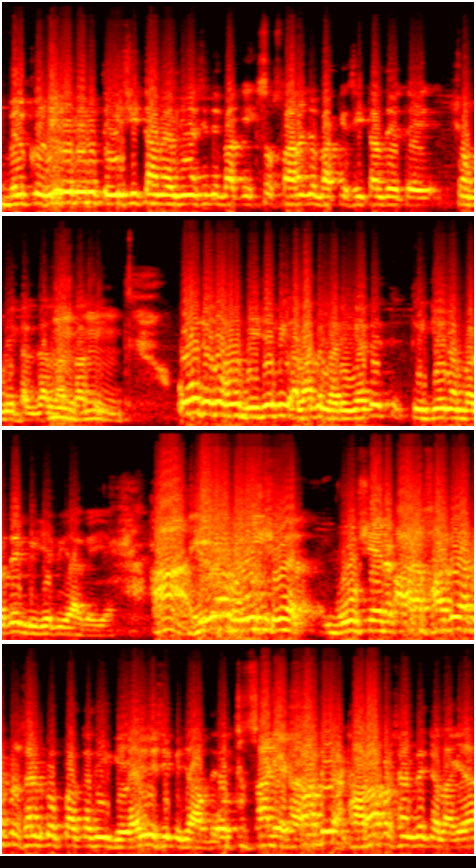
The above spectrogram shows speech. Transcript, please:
ਬਿਲਕੁਲ ਬੀਜੇਪੀ ਨੂੰ 23 ਸੀਟਾਂ ਮਿਲਦੀਆਂ ਸੀ ਤੇ ਬਾਕੀ 117 ਚੋਂ ਬਾਕੀ ਸੀਟਾਂ ਦੇ ਉੱਤੇ ਸ਼੍ਰੋਮਣੀ ਅਕਾਲੀ ਦਲ ਲੜਦਾ ਸੀ। ਉਹ ਜਦੋਂ ਹੁਣ ਬੀਜੇਪੀ ਅਲੱਗ ਲੜੀ ਹੈ ਤੇ ਤੀਜੇ ਨੰਬਰ ਤੇ ਬੀਜੇਪੀ ਆ ਗਈ ਹੈ। ਹਾਂ ਇਹ ਇਹਦਾ vote vote share vote share 8.5% ਤੋਂ ਉੱਪਰ ਕਦੀ ਗਿਆ ਹੀ ਨਹੀਂ ਸੀ ਪੰਜਾਬ ਦੇ ਉੱਥੇ 18.5 ਸਾਢੇ 18% ਤੇ ਚਲਾ ਗਿਆ।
